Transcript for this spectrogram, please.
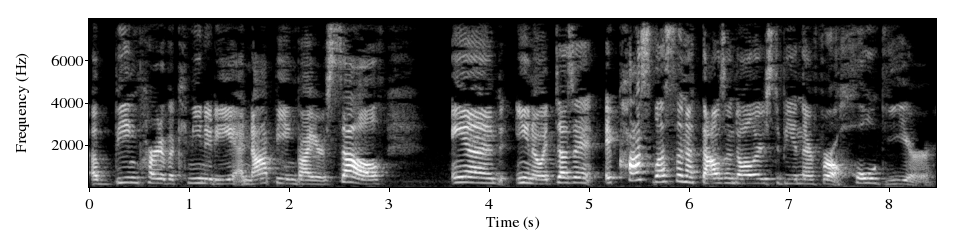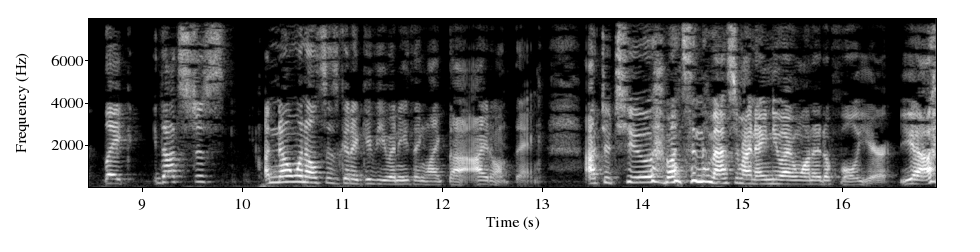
of being part of a community and not being by yourself and you know it doesn't it costs less than a thousand dollars to be in there for a whole year. Like that's just no one else is going to give you anything like that i don't think. After two months in the mastermind i knew i wanted a full year. Yeah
